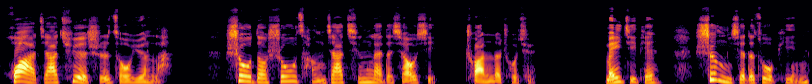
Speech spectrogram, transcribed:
画家确实走运了，受到收藏家青睐的消息传了出去，没几天，剩下的作品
